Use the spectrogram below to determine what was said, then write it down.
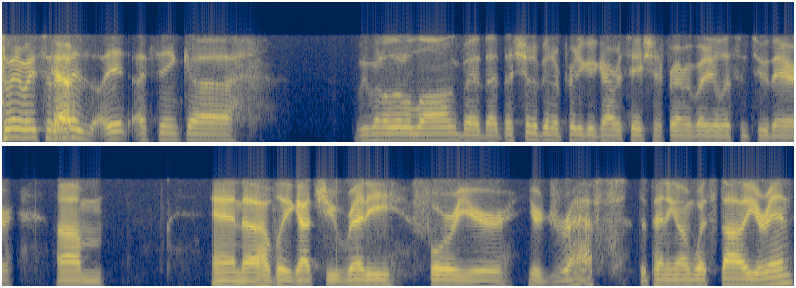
So anyway, so Yeah. that is it. I think uh we went a little long, but that that should have been a pretty good conversation for everybody to listen to there. Um and uh hopefully it got you ready for your your drafts depending on what style you're in.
